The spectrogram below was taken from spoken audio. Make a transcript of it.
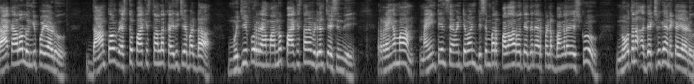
ఢాకాలో లొంగిపోయాడు. దాంతో వెస్ట్ పాకిస్తాన్లో ఖైదు చేయబడ్డ ముజీఫుర్ రెహమాన్ను పాకిస్తాన్ విడుదల చేసింది. Rahman nineteen seventy one December పదహారవ తేదీన ఏర్పడిన బంగ్లాదేశ్కు నూతన అధ్యక్షుడిగా ఎన్నికయ్యాడు.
